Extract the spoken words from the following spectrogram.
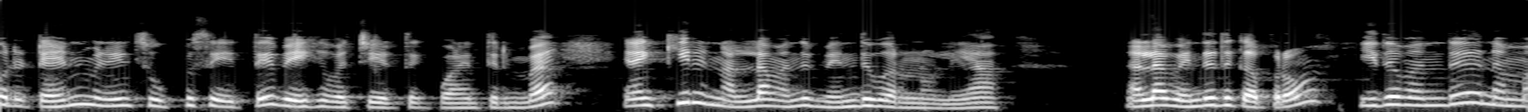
ஒரு டென் மினிட்ஸ் உப்பு சேர்த்து வேக வச்சு எடுத்துக்க போகிறேன் திரும்ப. ஏன்னா கீரை நல்லா வந்து வெந்து வரணும் இல்லையா? நல்லா வெந்ததுக்கப்புறம் இதை வந்து நம்ம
